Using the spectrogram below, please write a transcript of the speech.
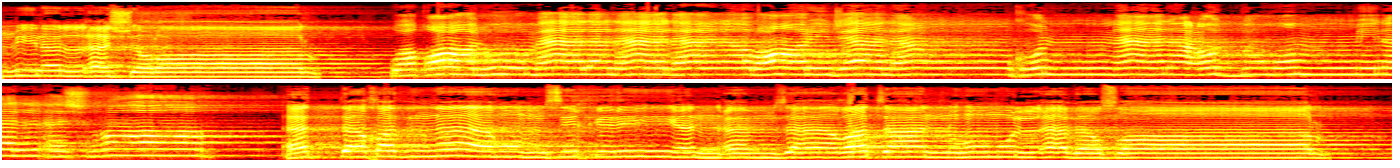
من الأشرار. وقالوا ما لنا لا نرى رجالا كنا نعدهم من الأشرار. أتخذناهم سخريا أم زاغت عنهم الأبصار؟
